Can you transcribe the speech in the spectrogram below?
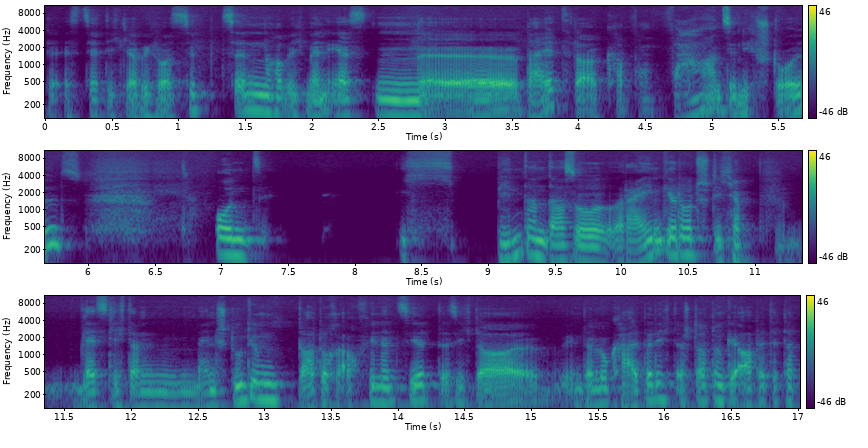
der SZ, ich glaube, ich war 17, habe ich meinen ersten äh, Beitrag gehabt. War wahnsinnig stolz. Und ich bin dann da so reingerutscht. Ich habe letztlich dann mein Studium dadurch auch finanziert, dass ich da in der Lokalberichterstattung gearbeitet habe.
